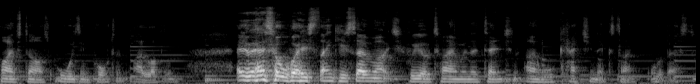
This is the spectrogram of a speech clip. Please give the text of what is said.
Five stars, always important. I love them. Anyway, as always, thank you so much for your time and attention. I will catch you next time. All the best.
